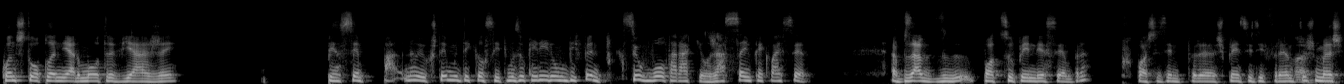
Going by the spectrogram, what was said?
quando estou a planear uma outra viagem, penso sempre, pá, não, eu gostei muito daquele sítio, mas eu quero ir a um diferente, porque se eu voltar àquele, já sei o que é que vai ser. Apesar de, pode surpreender sempre, porque pode ser sempre experiências diferentes, Claro. mas,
